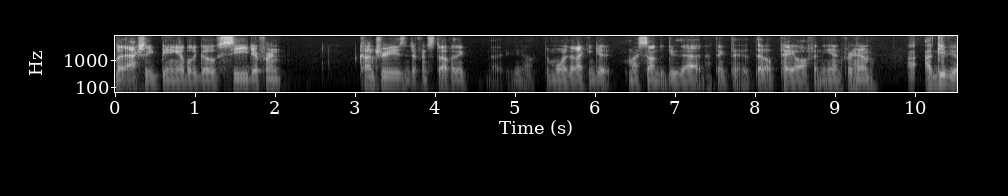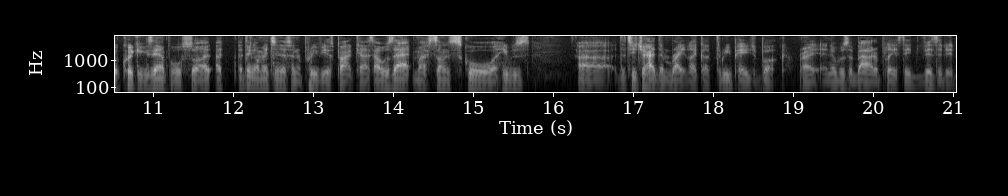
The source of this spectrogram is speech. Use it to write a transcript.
but actually being able to go see different countries and different stuff. I think uh, you know the more that I can get my son to do that, I think that that'll pay off in the end for him. I'll give you a quick example. So I, I, I think I mentioned this in a previous podcast. I was at my son's school and he was, uh, the teacher had them write like a three page book, right? And it was about a place they'd visited.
